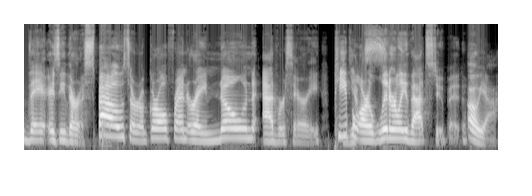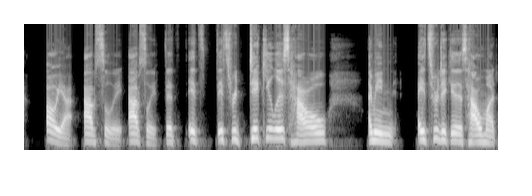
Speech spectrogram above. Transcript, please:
there is either a spouse or a girlfriend or a known adversary. People are literally that stupid. Oh yeah. Oh yeah. Absolutely. Absolutely. That it's it's ridiculous how I mean, it's ridiculous how much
